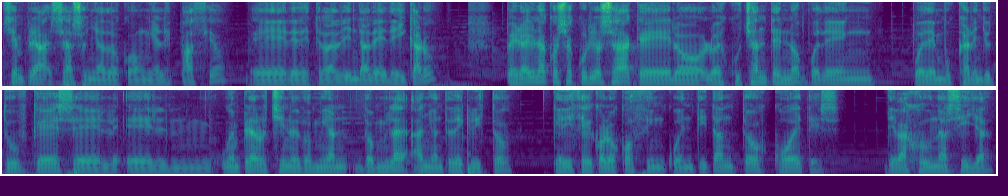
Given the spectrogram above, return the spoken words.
siempre se ha soñado con el espacio, eh, desde la leyenda de, de Ícaro. Pero hay una cosa curiosa que lo- los escuchantes no pueden, pueden buscar en YouTube, que es el, el, mm, un emperador chino de 2000, an- 2000 años antes de Cristo, que dice que colocó cincuenta y tantos cohetes debajo de una silla,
